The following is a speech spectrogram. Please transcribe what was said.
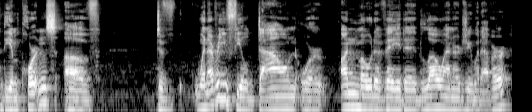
the importance of div- whenever you feel down or unmotivated, low energy, whatever,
